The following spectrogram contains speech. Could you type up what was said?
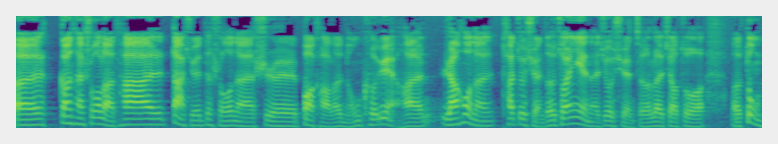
呃，刚才说了，他大学的时候呢是报考了农科院啊，然后呢他就选择专业呢就选择了叫做呃动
